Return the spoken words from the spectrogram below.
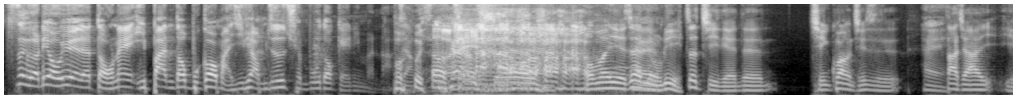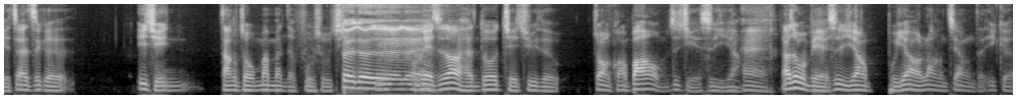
这个六月的斗内一半都不够买机票，我们就是全部都给你们了。不要这样说，我们也在努力。这几年的。情况其实，大家也在这个疫情当中慢慢的复苏起来。对对对对对，我们也知道很多拮据的状况，包括我们自己也是一样。但是我们也是一样，不要让这样的一个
